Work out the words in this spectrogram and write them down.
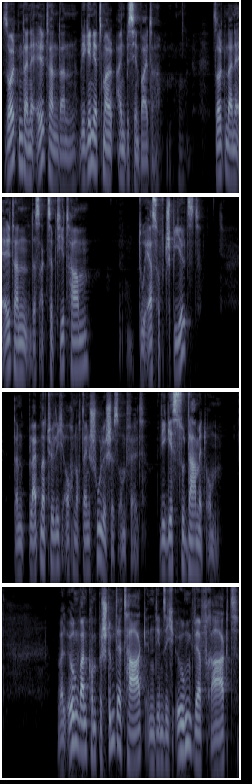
Sollten deine Eltern dann, wir gehen jetzt mal ein bisschen weiter, sollten deine Eltern das akzeptiert haben, du Airsoft spielst, dann bleibt natürlich auch noch dein schulisches Umfeld. Wie gehst du damit um? Weil irgendwann kommt bestimmt der Tag, in dem sich irgendwer fragt,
